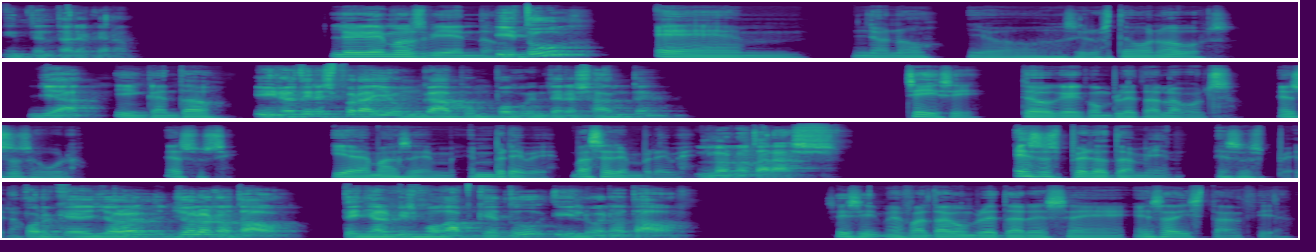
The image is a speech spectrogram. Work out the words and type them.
Intentaré que no. Lo iremos viendo. ¿Y tú? Em, yo no, yo sí los tengo nuevos. Ya. Y encantado. ¿Y no tienes por ahí un gap un poco interesante? Sí, sí, tengo que completar la bolsa. Eso seguro. Eso sí. Y además en, en breve, va a ser en breve. Lo notarás. Eso espero también, eso espero. Porque yo, yo lo he notado. Tenía el mismo gap que tú y lo he notado. Sí, sí, me falta completar ese- esa distancia.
